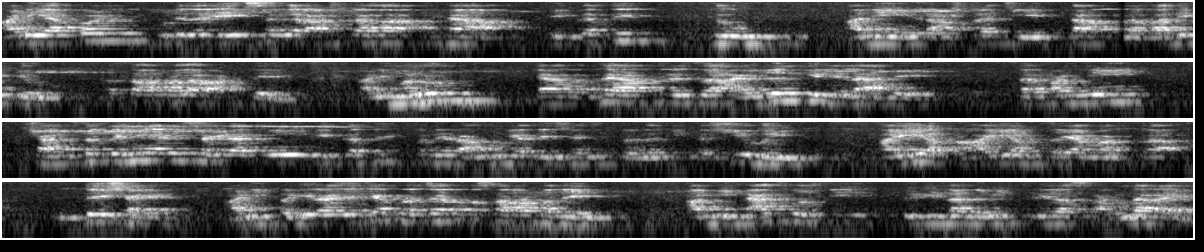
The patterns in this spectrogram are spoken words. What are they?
आणि आपण कुठेतरी एक संघ राष्ट्राला ह्या एकत्रित ठेवू आणि राष्ट्राची एकता आपण ठेवू असं आम्हाला वाटते आणि म्हणून या रथयात्रेचं आयोजन केलेलं आहे. सर्वांनी शांततेने आणि सगळ्यांनी एकत्रितपणे राहून या देशाची प्रगती कशी होईल हाही हाही आमचा या मागचा उद्देश आहे. आणि बळीराजाच्या प्रचार प्रसारामध्ये आम्ही ह्याच गोष्टी पिढीला नवीन पिढीला सांगणार आहे.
